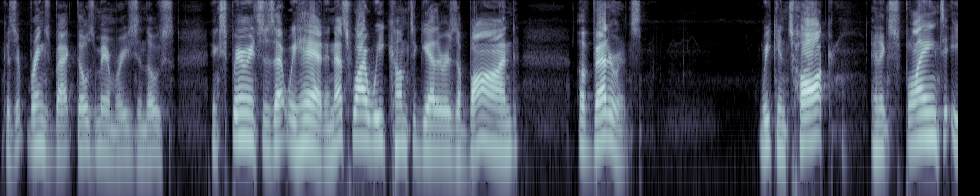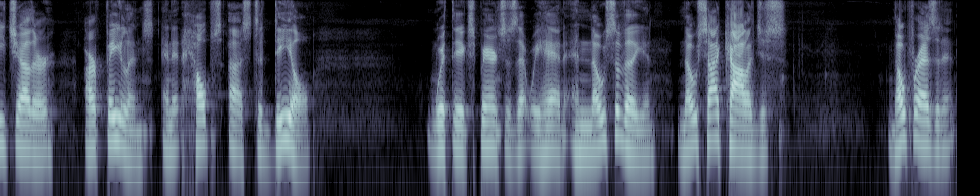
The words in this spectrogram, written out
because it brings back those memories and those experiences that we had. And that's why we come together as a bond of veterans. We can talk and explain to each other our feelings, and it helps us to deal with the experiences that we had. And no civilian, no psychologist, no president,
